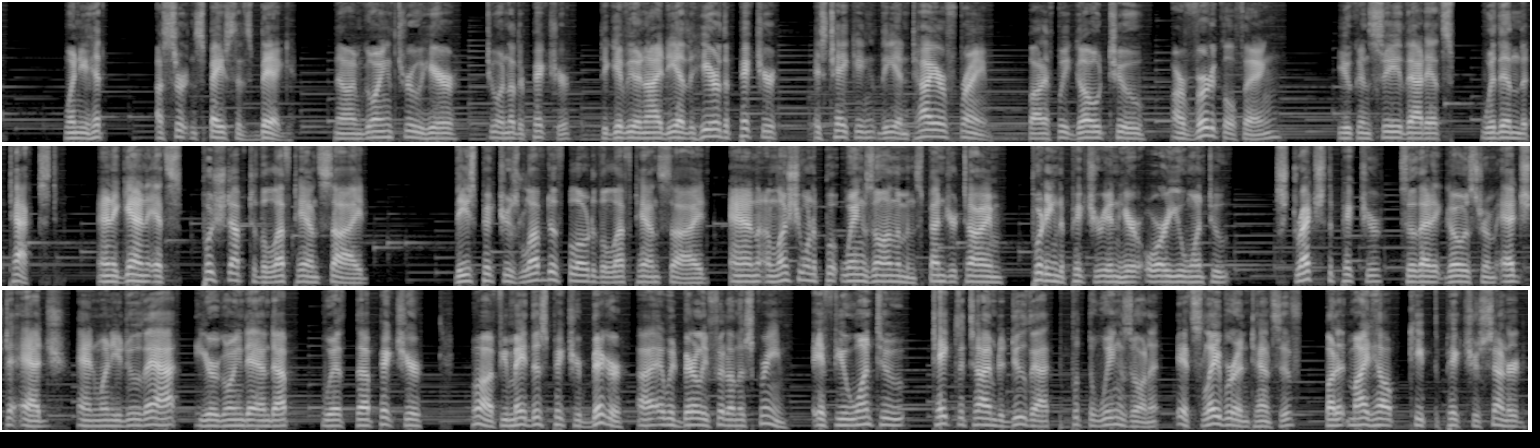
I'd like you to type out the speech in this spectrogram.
when you hit a certain space that's big. Now, I'm going through here to another picture to give you an idea that here the picture is taking the entire frame. But if we go to our vertical thing, you can see that it's within the text. And again, it's pushed up to the left hand side. These pictures love to flow to the left hand side. And unless you want to put wings on them and spend your time putting the picture in here, or you want to stretch the picture so that it goes from edge to edge. And when you do that, you're going to end up with a picture. Well, if you made this picture bigger, uh, it would barely fit on the screen. If you want to take the time to do that, put the wings on it, it's labor intensive, but it might help keep the picture centered.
